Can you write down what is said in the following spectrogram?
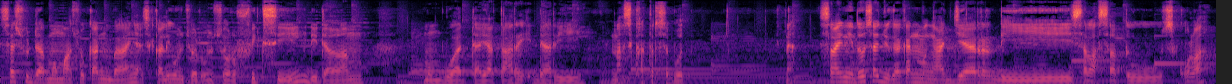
saya sudah memasukkan banyak sekali unsur-unsur fiksi di dalam membuat daya tarik dari naskah tersebut. Nah, selain itu saya juga akan mengajar di salah satu sekolah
